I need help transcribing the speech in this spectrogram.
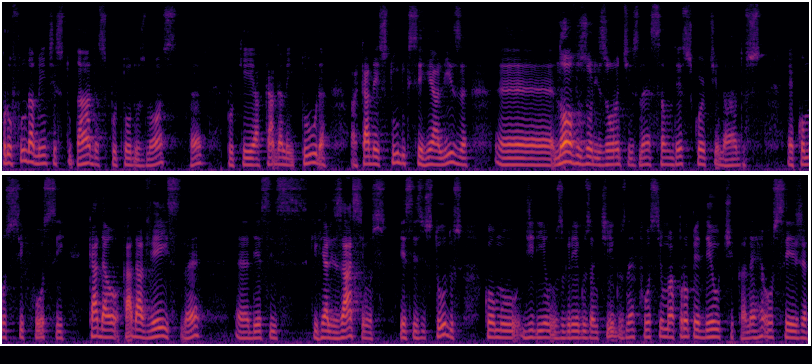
profundamente estudadas por todos nós, né, porque a cada leitura, a cada estudo que se realiza, é, novos horizontes né, são descortinados. É como se fosse cada, cada vez né, é, desses que realizássemos esses estudos, como diriam os gregos antigos, né, fosse uma propedêutica, né, ou seja,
